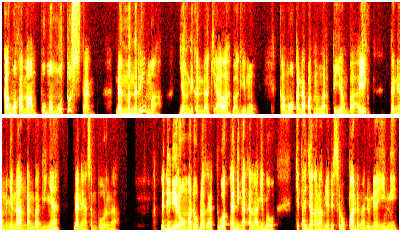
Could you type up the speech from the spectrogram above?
kamu akan mampu memutuskan dan menerima yang dikendaki Allah bagimu. Kamu akan dapat mengerti yang baik dan yang menyenangkan baginya dan yang sempurna. Jadi di Roma 12 ayat 2 kita diingatkan lagi bahwa kita janganlah menjadi serupa dengan dunia ini.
